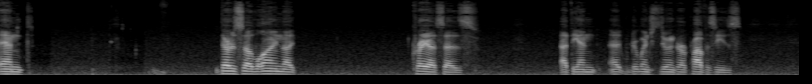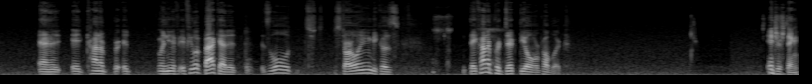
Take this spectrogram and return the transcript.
And there's a line that Kreia says at the end at, when she's doing her prophecies, and it, it kind of it when you, if, if you look back at it, it's a little startling because they kind of predict the old republic. Interesting,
